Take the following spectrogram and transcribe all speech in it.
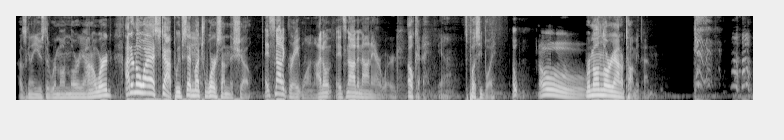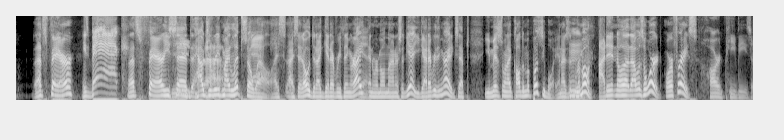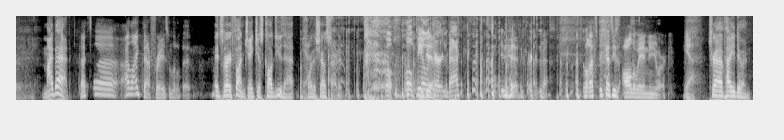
I was going to use the Ramon Laureano word. I don't know why I stopped. We've said much worse on this show. It's not a great one. I don't. It's not an on-air word. Okay. Yeah. It's Pussy Boy. Oh, Oh, Ramon Laureano taught me that. That's fair. he's back. That's fair. He said, He's How'd you read my lips so Back. well? I said, Oh, did I get everything right? Yeah. And Ramon Laureano said, Yeah, you got everything right, except you missed when I called him a pussy boy. And I said, Ramon, I didn't know that that was a word or a phrase. Hard PBs early. My bad. that's uh, I like that phrase a little bit. It's very fun. Jake just called you that before Yeah. the show started. We'll we'll peel the curtain back. He We'll peel did. the curtain back. Well, that's because he's all the way in New York. Yeah. Trev, how you doing?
